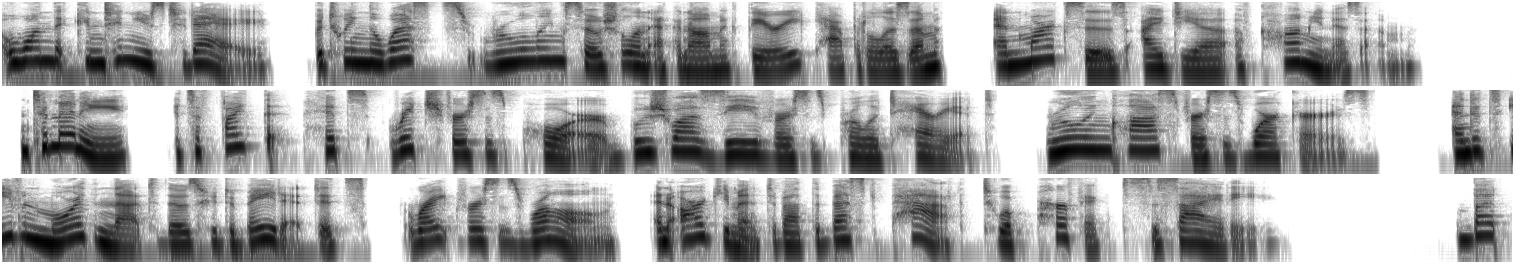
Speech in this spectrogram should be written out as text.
one that continues today, between the West's ruling social and economic theory, capitalism, and Marx's idea of communism. To many, it's a fight that pits rich versus poor, bourgeoisie versus proletariat, ruling class versus workers, and it's even more than that to those who debate it. It's right versus wrong, an argument about the best path to a perfect society. But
